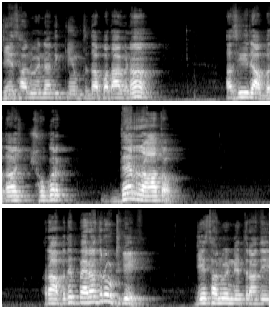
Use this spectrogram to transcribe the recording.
ਜੇ ਸਾਨੂੰ ਇਹਨਾਂ ਦੀ ਕੀਮਤ ਦਾ ਪਤਾ ਹੋਵੇ ਨਾ, ਅਸੀਂ ਰੱਬ ਦਾ ਸ਼ੁਕਰ ਦਿਨ ਰਾਤ ਰੱਬ ਦੇ ਪੈਰਾਂ ਤੋਂ ਉੱਠ ਕੇ ਜੇ ਸਾਨੂੰ ਇਹ ਨੇਤਰਾਂ ਦੀ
